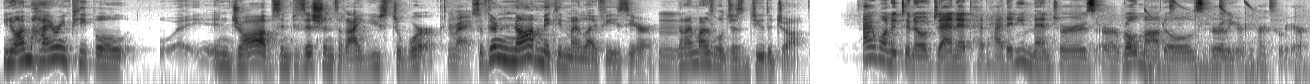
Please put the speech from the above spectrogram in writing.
you know, I'm hiring people Uh, in jobs in positions that I used to work. Right. So if they're not making my life easier, hmm. then I might as well just do the job. I wanted to know if Janet had had any mentors or role models earlier in her career.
